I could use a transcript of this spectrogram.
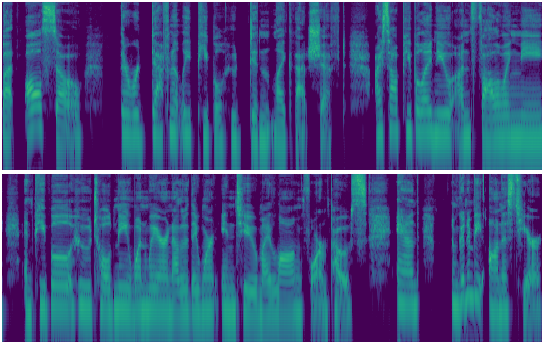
But also, there were definitely people who didn't like that shift. I saw people I knew unfollowing me and people who told me one way or another they weren't into my long form posts. And I'm going to be honest here,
